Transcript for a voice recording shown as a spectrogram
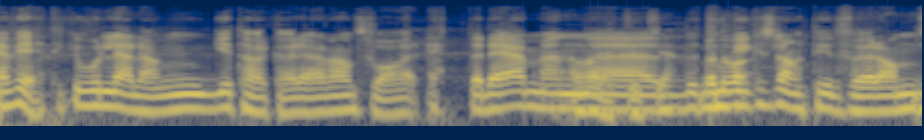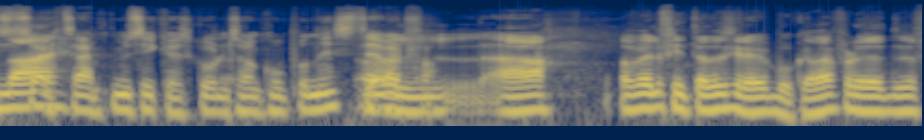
Jeg vet ikke hvor lang gitarkarrieren hans var etter det, men eh, det Men tok det var- ikke så lang tid før han søkte seg på Musikkhøgskolen som komponist. i Det var, vel- ja, det var veldig fint det du skrev i boka der, for det,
